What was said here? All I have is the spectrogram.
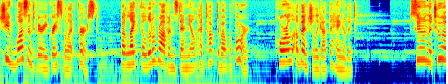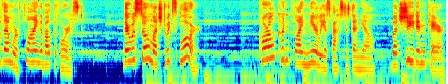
She wasn't very graceful at first. But like the little robins Danielle had talked about before, Coral eventually got the hang of it. Soon the two of them were flying about the forest. There was so much to explore. Coral couldn't fly nearly as fast as Danielle, but she didn't care.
